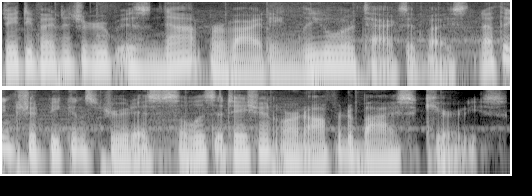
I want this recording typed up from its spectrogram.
JT Financial Group is not providing legal or tax advice. Nothing should be construed as solicitation or an offer to buy securities.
